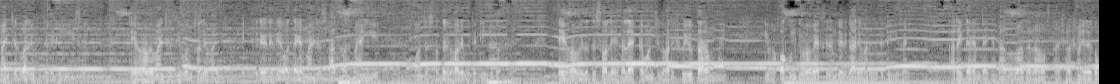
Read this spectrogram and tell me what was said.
মানুষের বাড়ির ভিতরে ঢুকে গেছে এভাবে মানুষের জীবন চলে ভাই। দেখেন এদিকে আবার দেখেন মানুষের সাত মাস ভাঙিয়ে মানুষের সাদের ঘরের ভিতরে টিকে যাচ্ছে তো এইভাবে যদি চলে, তাহলে একটা মানুষের ঘরে শুয়েও তো আরাম নাই। কীভাবে কখন কীভাবে অ্যাক্সিডেন্ট করে গাড়ি ঘরের ভিতরে টিকে যায়। আরেক দেখেন দেখেন, রাজু বাজারের অবস্থা। সবসময় এরকম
